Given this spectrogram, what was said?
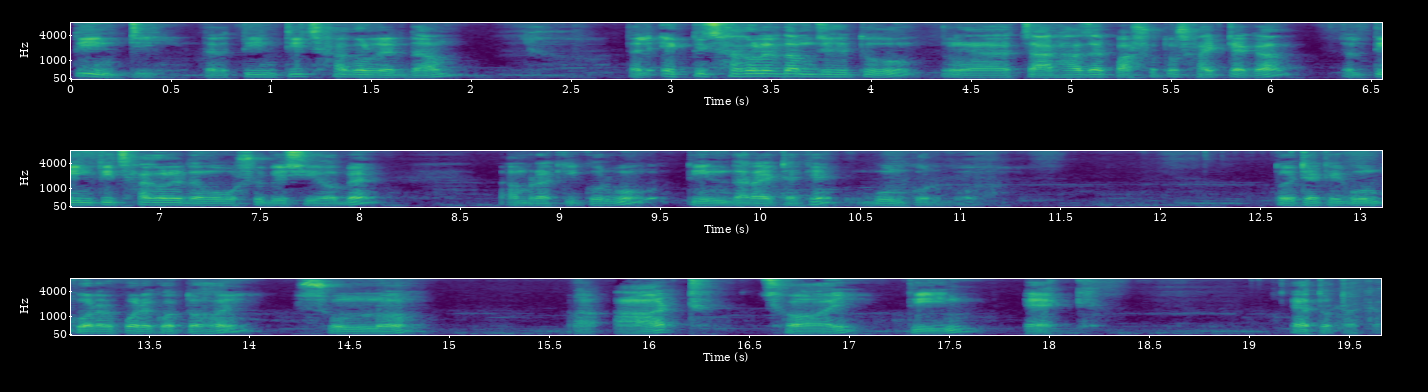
তিনটি। তাহলে তিনটি ছাগলের দাম। তাহলে একটি ছাগলের দাম যেহেতু চার হাজার পাঁচশত ষাট টাকা, তাহলে তিনটি ছাগলের দাম অবশ্যই বেশি হবে। আমরা কি করব? তিন দ্বারা এটাকে গুণ করব। তো এটাকে গুণ করার পরে কত হয়? শূন্য আট, ছয়, তিন, এক। এত টাকা।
